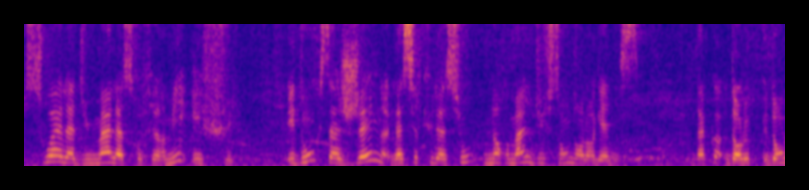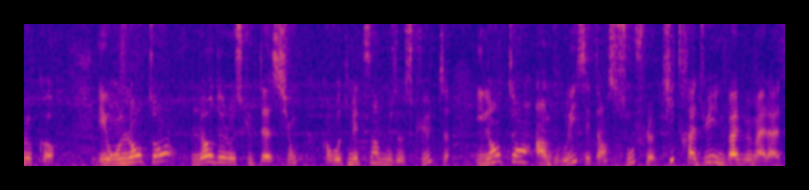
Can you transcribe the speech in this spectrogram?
soit elle a du mal à se refermer et fuit. Et donc ça gêne la circulation normale du sang dans l'organisme, dans le, dans le corps. Et on l'entend lors de l'auscultation, quand votre médecin vous ausculte, il entend un bruit, c'est un souffle qui traduit une valve malade.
